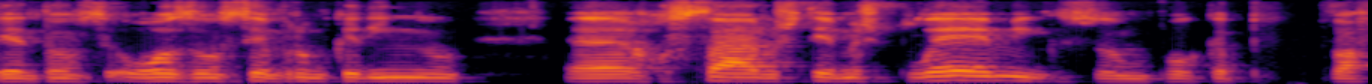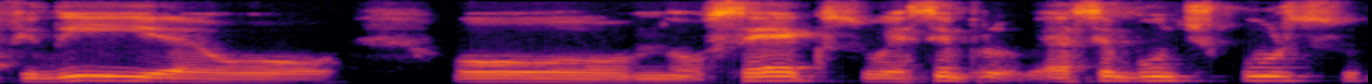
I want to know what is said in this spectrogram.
tentam, ousam sempre um bocadinho uh, roçar os temas polémicos, um pouco a pedofilia ou, ou no sexo, é sempre, é sempre um discurso.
